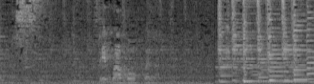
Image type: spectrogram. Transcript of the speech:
labas. Sa ibabaw pala. Ayan.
